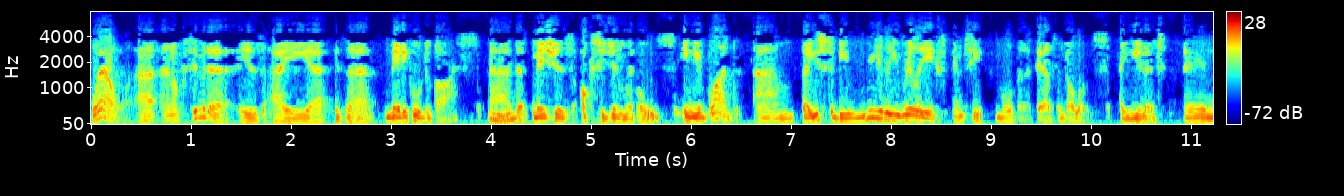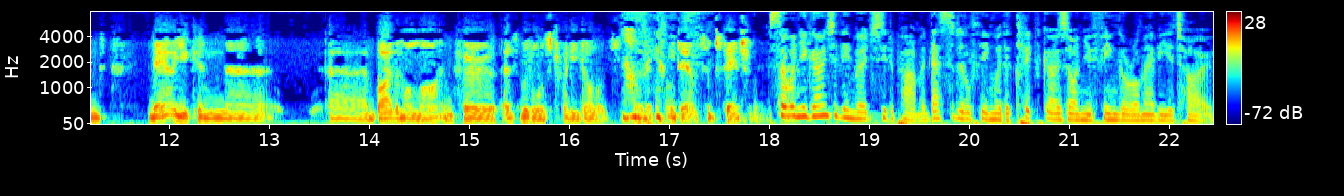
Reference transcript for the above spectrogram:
Well, uh, an oximeter is a uh, is a medical device uh, mm-hmm. that measures oxygen levels in your blood. Um, they used to be really, really expensive, more than thousand dollars a unit, and now you can uh, uh, buy them online for as little as twenty dollars. So oh, they've come down substantially. So when you go into the emergency department, that's the little thing where the clip goes on your finger or maybe your toe.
